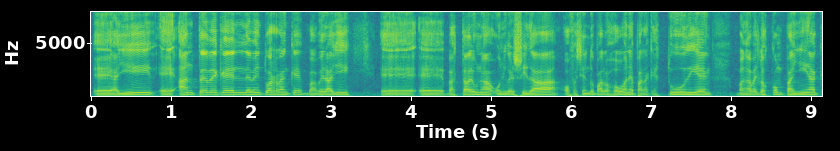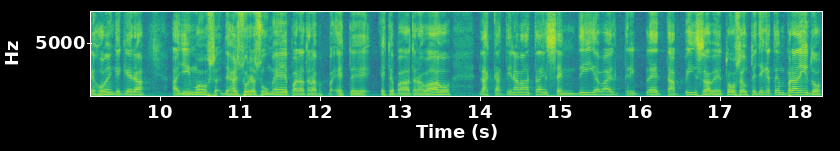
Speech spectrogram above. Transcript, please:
Eh, allí, eh, antes de que el evento arranque, va a haber allí, eh, va a estar una universidad ofreciendo para los jóvenes para que estudien. Van a haber dos compañías que joven que quiera allí mismo dejar su resumen para, este, este, para trabajo. Las cartinas van a estar encendidas, va a haber tripleta, pizza, betosa. Usted llegue tempranito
